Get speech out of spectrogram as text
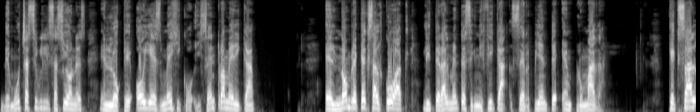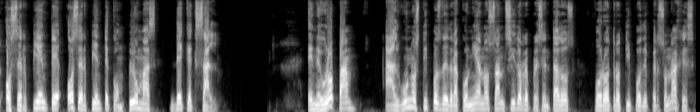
de muchas civilizaciones en lo que hoy es México y Centroamérica, el nombre Quetzalcoatl literalmente significa serpiente emplumada. Quexal o serpiente o serpiente con plumas de quexal. En Europa, algunos tipos de draconianos han sido representados por otro tipo de personajes,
